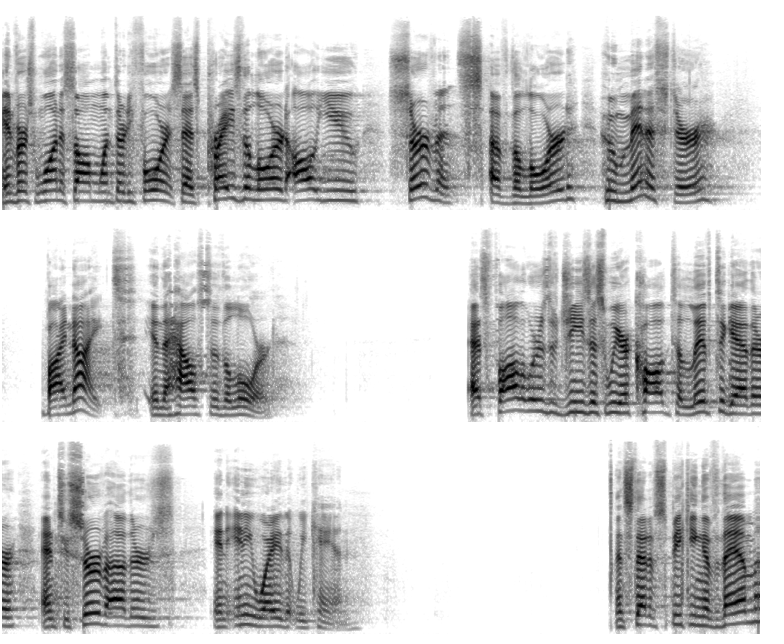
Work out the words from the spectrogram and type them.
In verse 1 of Psalm 134, it says, Praise the Lord, all you servants of the Lord who minister by night in the house of the Lord. As followers of Jesus, we are called to live together and to serve others in any way that we can. Instead of speaking of them,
